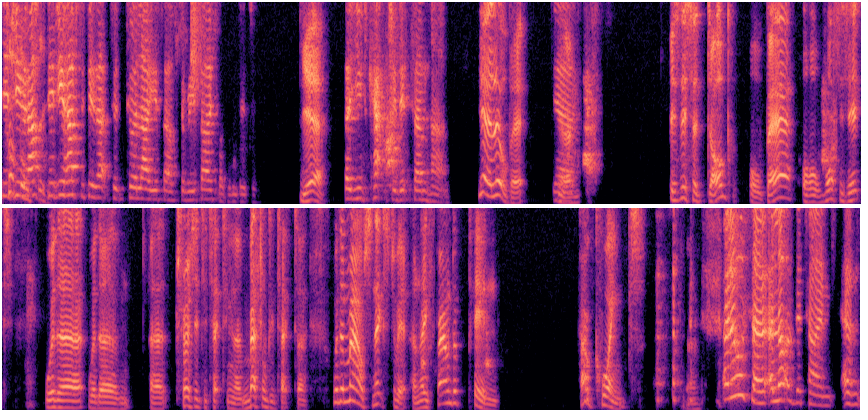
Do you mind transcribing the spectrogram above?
Did you have team. did you have to do that to, to allow yourself to recycle them? Did you? yeah, So you'd captured it somehow. yeah, a little bit. you Yeah. know. is this a dog or bear or what is it with a with a, a treasure detecting you know, metal detector with a mouse next to it and they found a pin how quaint and also, a lot of the time, um,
